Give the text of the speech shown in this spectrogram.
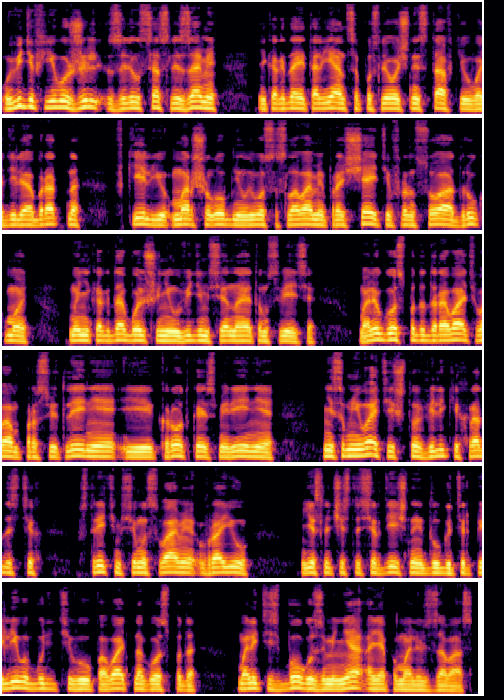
Увидев его, Жиль залился слезами, и когда итальянца после очной ставки уводили обратно в келью, маршал обнял его со словами «Прощайте, Франсуа, друг мой, мы никогда больше не увидимся на этом свете. Молю Господа даровать вам просветление и кроткое смирение, не сомневайтесь, что в великих радостях встретимся мы с вами в раю, если чистосердечно и долготерпеливо будете вы уповать на Господа. Молитесь Богу за меня, а я помолюсь за вас».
